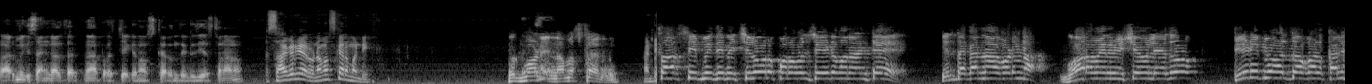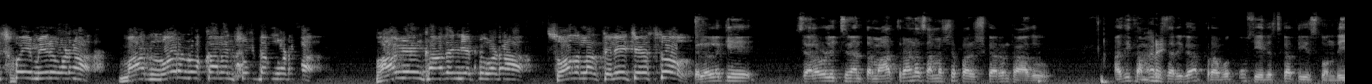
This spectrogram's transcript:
కార్మిక సంఘాల తరపున ప్రత్యేక నమస్కారం తెలియజేస్తున్నాను. సాగర్ గారు నమస్కారం అండి. గుడ్ మార్నింగ్ నమస్కారం. అంటే- ఆర్సీపీ దీన్ని చిలువలు పొలవులు చేయడం అని అంటే ఇంతకన్నా కూడా ఘోరమైన విషయం లేదు. టీడీపీ వాళ్ళతో కూడా కలిసిపోయి మీరు కూడా మా నోరు నొక్కాలని చూడడం కూడా భావ్యం కాదని చెప్పి కూడా సోదరులకు తెలియచేస్తూ పిల్లలకి సెలవులు ఇచ్చినంత మాత్రాన సమస్య పరిష్కారం కాదు. అది కంపల్సరిగా ప్రభుత్వం సీరియస్గా తీసుకుంది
